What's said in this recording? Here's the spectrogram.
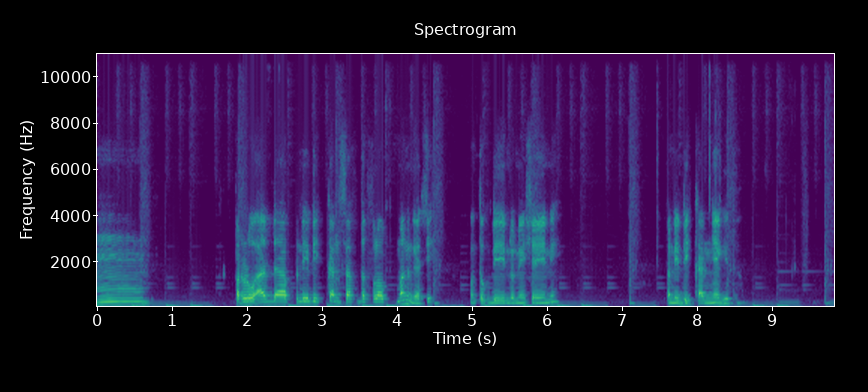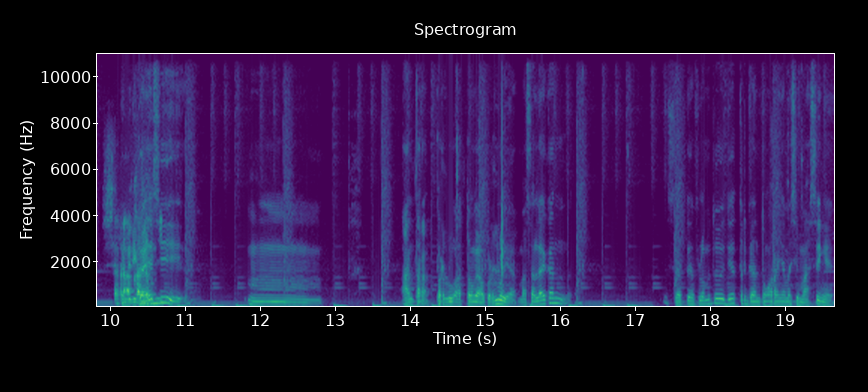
Hmm, perlu ada pendidikan self development nggak sih untuk di Indonesia ini? Pendidikannya gitu. Secara pendidikannya akademik. sih hmm, antara perlu atau nggak perlu ya masalahnya kan self development itu dia tergantung orangnya masing-masing ya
